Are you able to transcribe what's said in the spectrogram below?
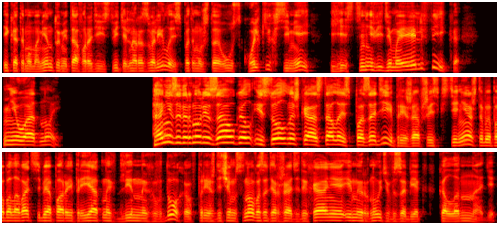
и к этому моменту метафора действительно развалилась, потому что у скольких семей есть невидимая эльфийка? Ни у одной. Они завернули за угол, и солнышко осталось позади, прижавшись к стене, чтобы побаловать себя парой приятных длинных вдохов, прежде чем снова задержать дыхание и нырнуть в забег к колоннаде.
